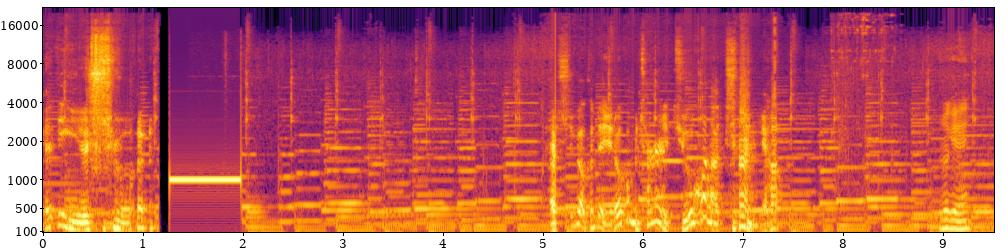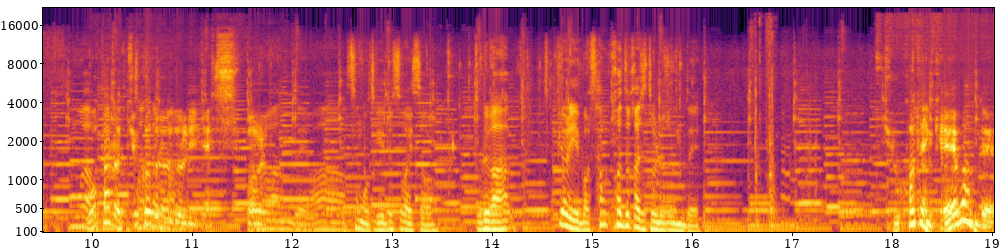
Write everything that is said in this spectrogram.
패딩이 열심히 뭘. 야, 씨발, 근데 이럴 거면 차라리 듀오가 낫지 않냐? 그러게. 못하러 듀오가 돌려 돌리냐, 씨발. 들어왔는데, 와, 승우 어떻게 이럴 수가 있어. 우리가 특별히 막 3쿼드까지 돌려주는데. 듀오커드는 개반데.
